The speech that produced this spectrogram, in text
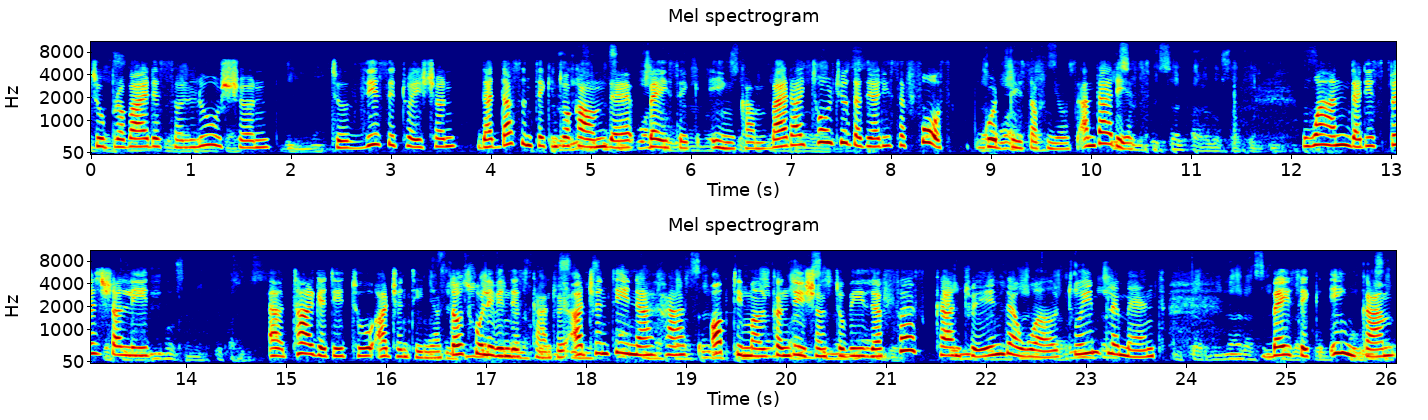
to provide a solution to this situation that doesn't take into account the basic income. But I told you that there is a fourth good piece of news, and that is one that is especially uh, targeted to Argentinians, those who live in this country. Argentina has optimal conditions to be the first country in the world to implement basic income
